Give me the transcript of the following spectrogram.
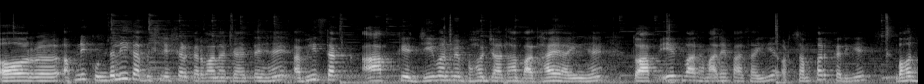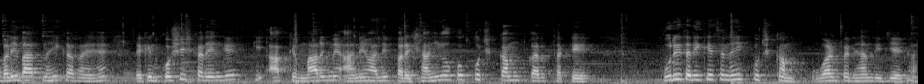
और अपनी कुंडली का विश्लेषण करवाना चाहते हैं। अभी तक आपके जीवन में बहुत ज़्यादा बाधाएँ आई हैं तो आप एक बार हमारे पास आइए और संपर्क करिए। बहुत बड़ी बात नहीं कर रहे हैं, लेकिन कोशिश करेंगे कि आपके मार्ग में आने वाली परेशानियों को कुछ कम कर सकें। पूरी तरीके से नहीं, कुछ कम। वर्ड पर ध्यान दीजिएगा।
